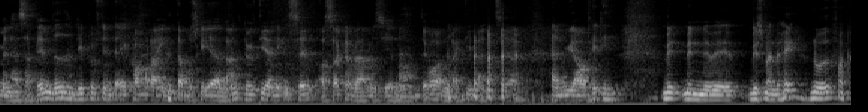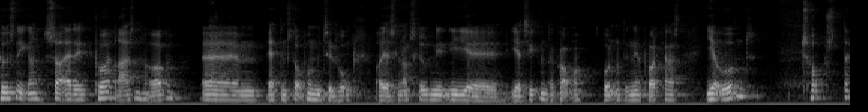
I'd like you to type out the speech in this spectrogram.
men altså, hvem ved, lige pludselig en dag kommer der en, der måske er langt dygtigere end en selv, og så kan det være, at man siger, at det var den rigtige mand til at have en ny afdeling. Men, men øh, hvis man vil have noget fra kødsnekeren, så er det på adressen heroppe. Øh, ja, den står på min telefon, og jeg skal nok skrive den ind i, øh, i artiklen, der kommer under den her podcast. I har åbent torsdag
